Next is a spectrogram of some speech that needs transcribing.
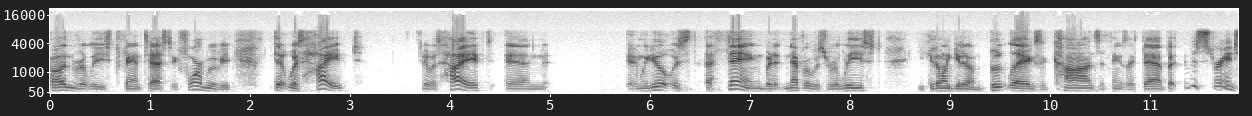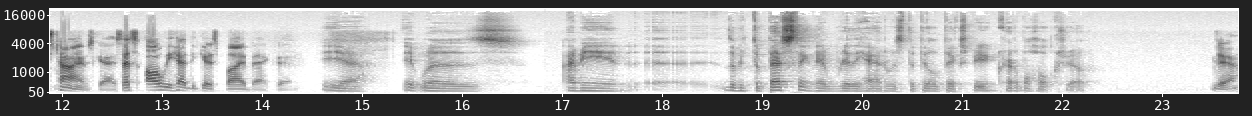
unreleased Fantastic Four movie that was hyped. It was hyped, and and we knew it was a thing, but it never was released. You could only get it on bootlegs and cons and things like that. But it was strange times, guys. That's all we had to get us by back then. Yeah, it was. I mean, uh, the the best thing they really had was the Bill Bixby Incredible Hulk show, Yeah.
